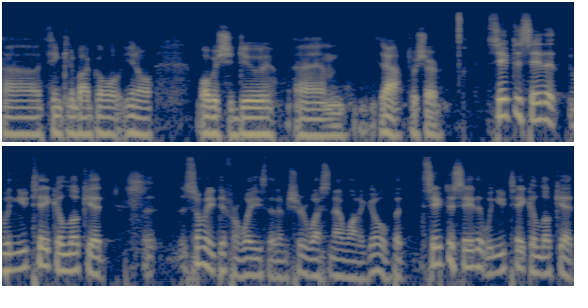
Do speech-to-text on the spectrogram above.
uh, thinking about go, you know, what we should do. Um, yeah, for sure. Safe to say that when you take a look at, uh, so many different ways that I'm sure Wes and I want to go, but safe to say that when you take a look at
